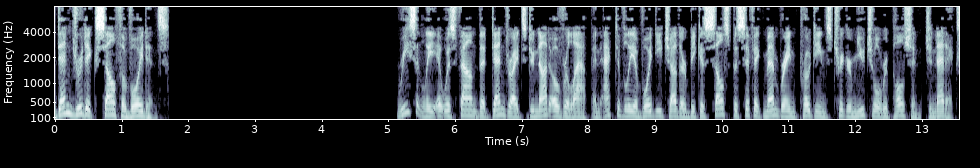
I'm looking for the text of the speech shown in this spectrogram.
Dendritic self-avoidance Recently it was found that dendrites do not overlap and actively avoid each other because cell-specific membrane proteins trigger mutual repulsion genetics.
